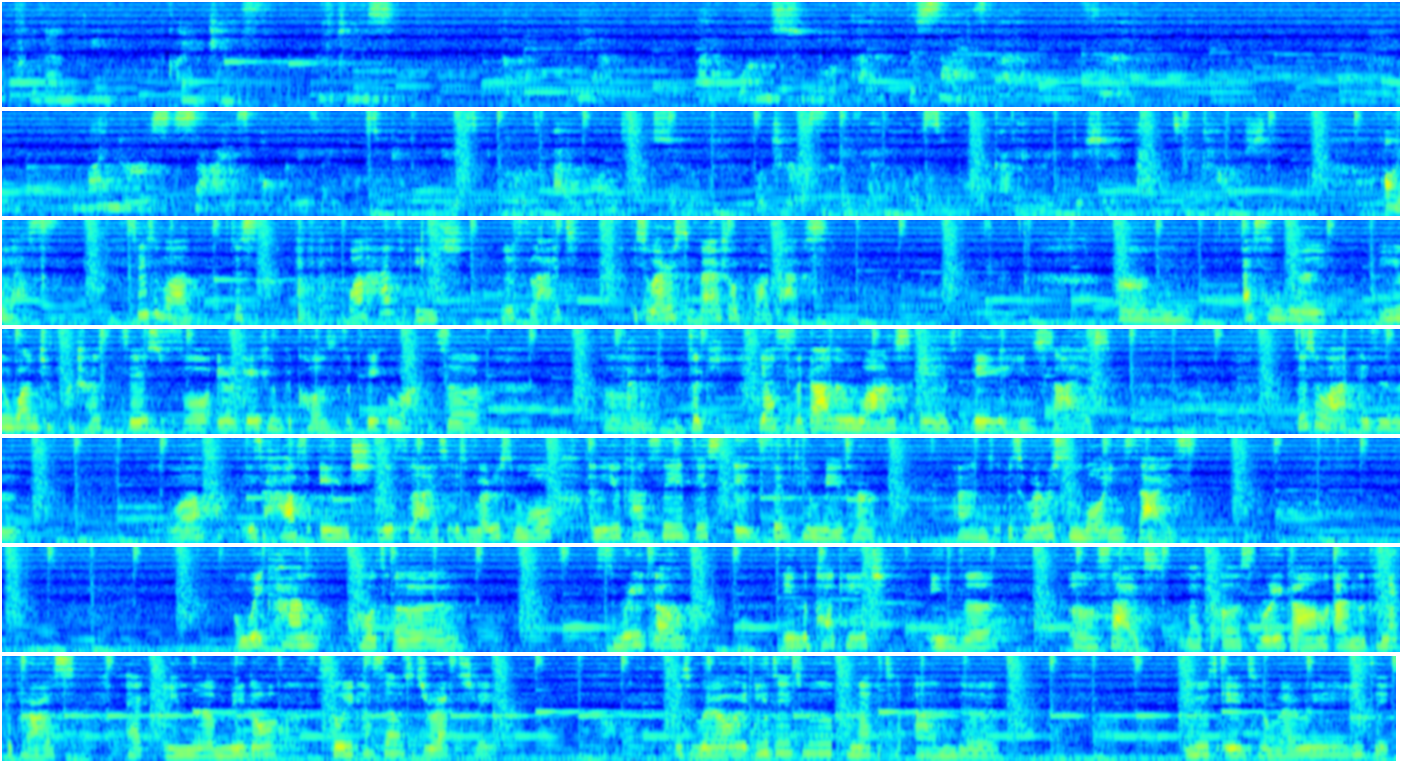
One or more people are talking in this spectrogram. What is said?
Is there any questions? Questions? Uh, yeah, I want to uh, the size, uh, the minor size of the layflat you can produce because I want to purchase the layflat hose for garden irrigation and conversion. Oh yes, this one, this one half inch layflat is very special product. Um, I think uh, you want to purchase this for irrigation because the big one, the um, the yes, the garden ones is big in size. This one is one is half inch layflat. It's very small, and you can see this is 15 meter, and it's very small in size. We can put a spray gun in the package in the uh, sides, like a spray gun and connectors packed in the middle, so you can sell it directly. It's very easy to connect and uh, use it very easy.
